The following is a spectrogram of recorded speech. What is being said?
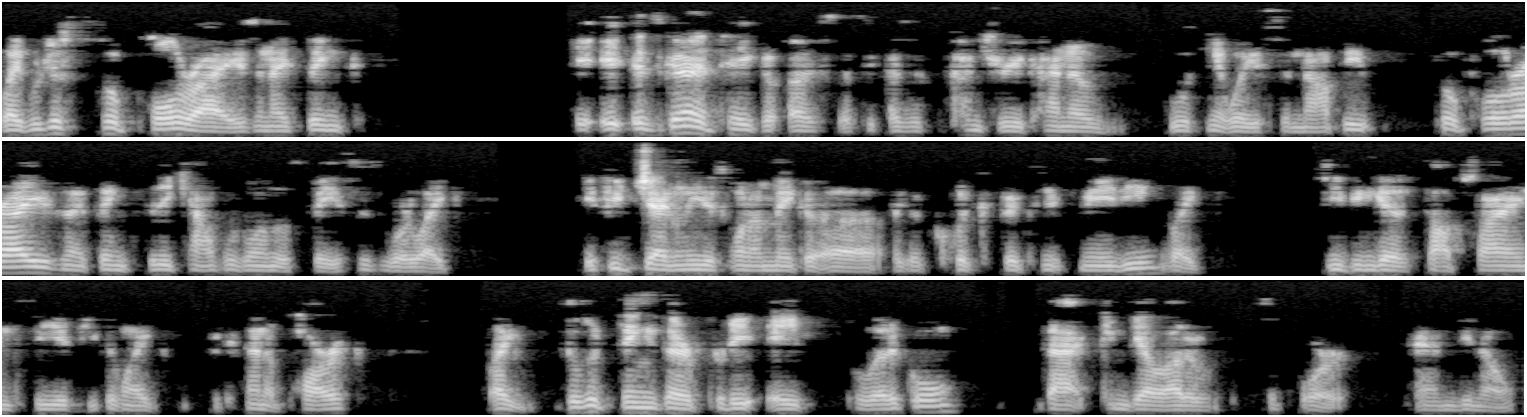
Like we're just so polarized, and I think it, it's going to take us as a country kind of looking at ways to not be so polarized. And I think city council is one of those spaces where like, if you generally just want to make a, like a quick fix in your community, like see if you can get a stop sign, see if you can like extend a park, like those are things that are pretty apolitical that can get a lot of support and, you know,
